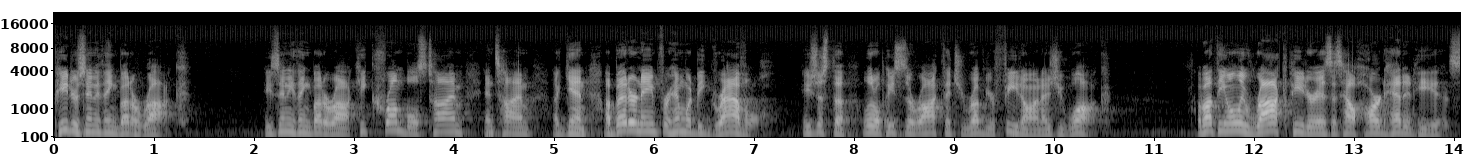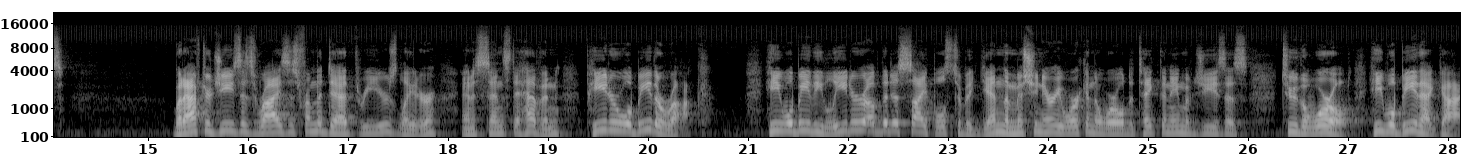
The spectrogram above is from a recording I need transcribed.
Peter's anything but a rock. He's anything but a rock. He crumbles time and time again. A better name for him would be gravel. He's just the little pieces of rock that you rub your feet on as you walk. About the only rock Peter is is how hard headed he is. But after Jesus rises from the dead three years later and ascends to heaven, Peter will be the rock. He will be the leader of the disciples to begin the missionary work in the world, to take the name of Jesus to the world. He will be that guy.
